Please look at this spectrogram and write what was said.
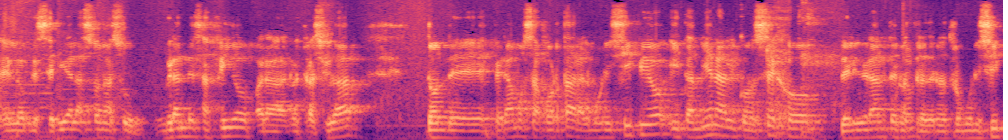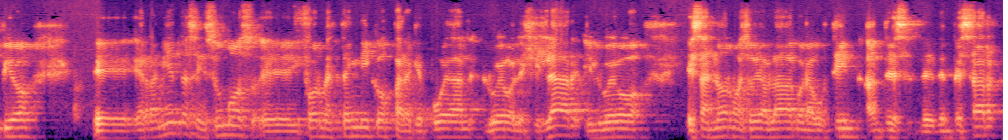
en lo que sería la zona sur. Un gran desafío para nuestra ciudad, donde esperamos aportar al municipio y también al Consejo Deliberante de nuestro, municipio eh, herramientas e insumos, eh, informes técnicos para que puedan luego legislar y luego esas normas. Yo hoy hablaba con Agustín antes de, de empezar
